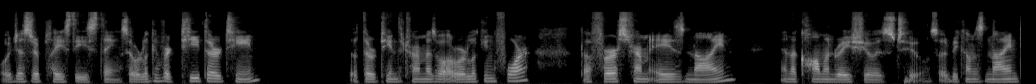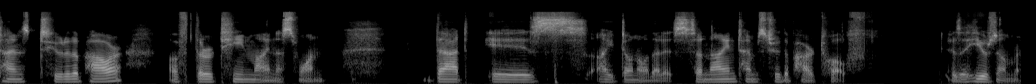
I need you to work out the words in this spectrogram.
we just replace these things. So we're looking for T13, the 13th term is what we're looking for. The first term A is 9, and the common ratio is 2. So it becomes 9 times 2 to the power of 13 minus 1. That is, I don't know what that is. So 9 times 2 to the power 12 is a huge number,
